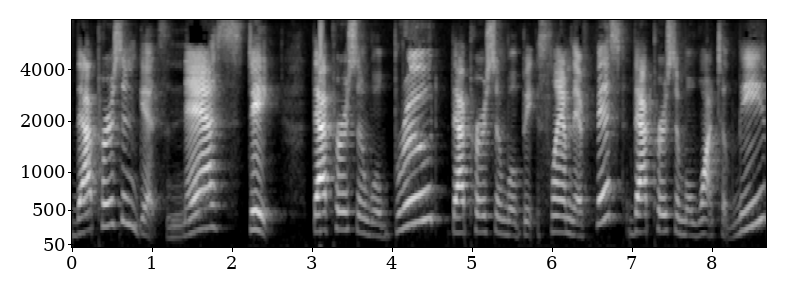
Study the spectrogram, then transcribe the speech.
that person gets nasty. That person will brood. That person will be, slam their fist. That person will want to leave.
